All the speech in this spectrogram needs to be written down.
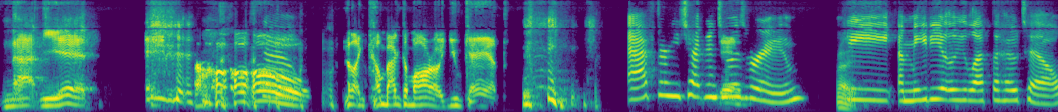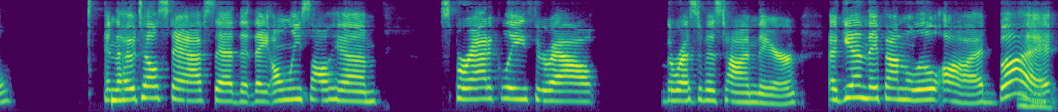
Not yet. Oh, They're like, come back tomorrow. You can't. After he checked into Yeah. his room, Right. he immediately left the hotel. And the hotel staff said that they only saw him sporadically throughout the rest of his time there. Again, they found it a little odd, but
